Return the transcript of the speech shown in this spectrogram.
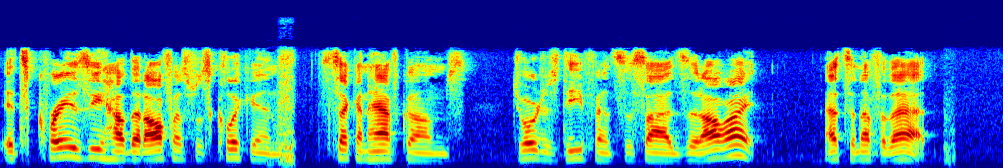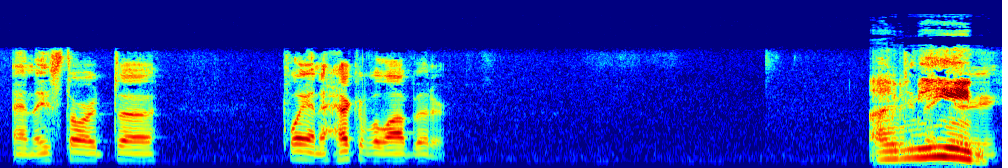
it's crazy how that offense was clicking. Second half comes, Georgia's defense decides that all right, that's enough of that, and they start uh, playing a heck of a lot better. I What do you mean, think,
